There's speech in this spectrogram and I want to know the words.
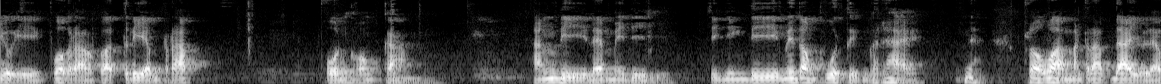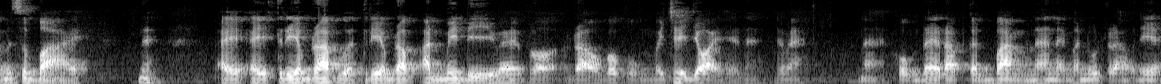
อยู่อีก พวกเราก็เตรียมรับผลของกรรม ทั้งดีและไม่ดี จริงๆดีไม่ต้องพูดถึงก็ได้ เพราะว่ามันรับได้อยู่แล้วมันสบาย ไอไอเตรียมรับกับเตรียมรับอันไม่ดีไว้ เพราะเราก็คงไม่ใช่ย่อยนะใช่ไหมนะคงได้รับกันบ้างนะในมนุษย์เราเนี่ย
